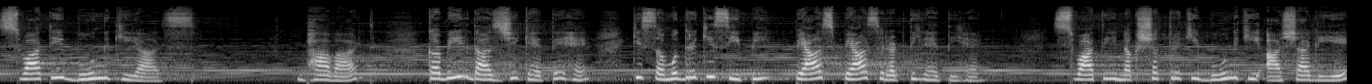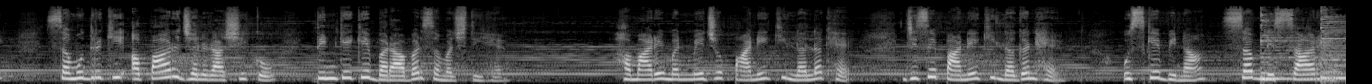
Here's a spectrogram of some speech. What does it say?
स्वाति बूंद की आस। भावार्थ, कबीर दास जी कहते हैं कि समुद्र की सीपी प्यास प्यास रटती रहती है। स्वाति नक्षत्र की बूंद की आशा लिए समुद्र की अपार जलराशि को तिनके के बराबर समझती है। हमारे मन में जो पाने की ललक है, जिसे पाने की लगन है, उसके बिना सब निस्सार है।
